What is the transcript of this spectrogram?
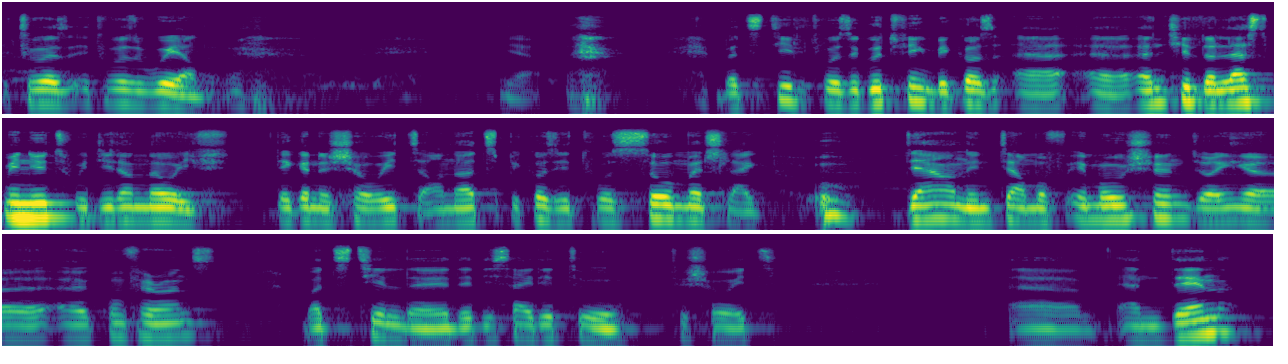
it was it was weird. yeah, but still it was a good thing because uh, uh, until the last minute we didn't know if they're gonna show it or not because it was so much like oh, down in terms of emotion during a, a, conference. But still they, they decided to to show it. Uh, and then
